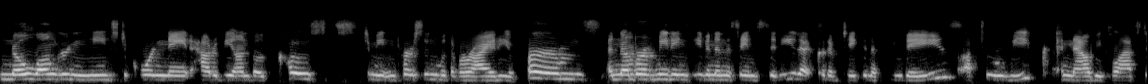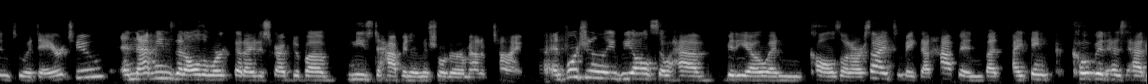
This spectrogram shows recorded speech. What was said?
no longer needs to coordinate how to be on both coasts, to meet in person with a variety of firms. A number of meetings, even in the same city, that could have taken a few days up to a week, can now be collapsed into a day or two. And that means that all the work that I described above needs to happen in a shorter amount of time. And fortunately, we also have video and calls on our side to make that happen. But I think COVID has had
